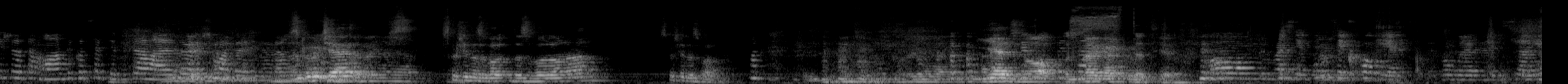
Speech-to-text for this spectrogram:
Jeszcze tam o antykoncepcję pytałam, ale to już może innym W razem. skrócie, w skrócie dozwo, dozwolona, w skrócie dozwolona. Jedno, mega krótkie. O właśnie punkcie kobiet w ogóle w islamie.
